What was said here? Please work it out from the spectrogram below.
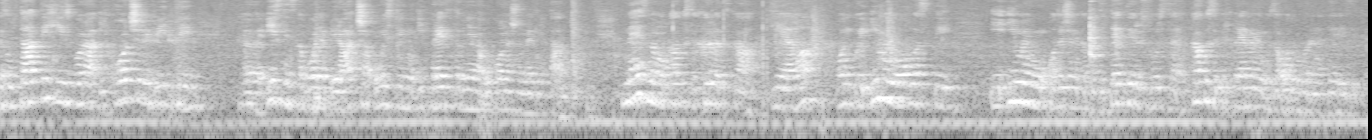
rezultat tih izbora i hoće li biti e, istinska volja birača uistinu i predstavljena u konačnom rezultatu. Ne znamo kako se hrvatska tijela, oni koji imaju ovlasti i imaju određene kapacitete i resurse, kako se pripremaju za odgovore na te rizike.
